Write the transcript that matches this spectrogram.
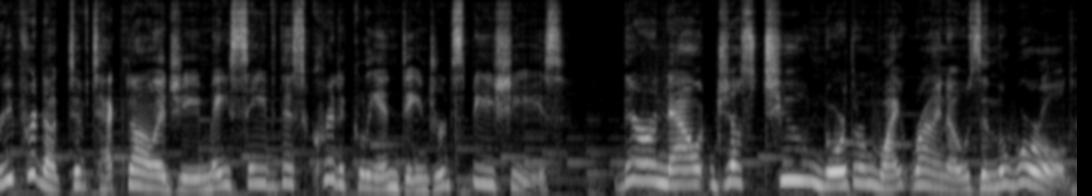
Reproductive technology may save this critically endangered species. There are now just two northern white rhinos in the world.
